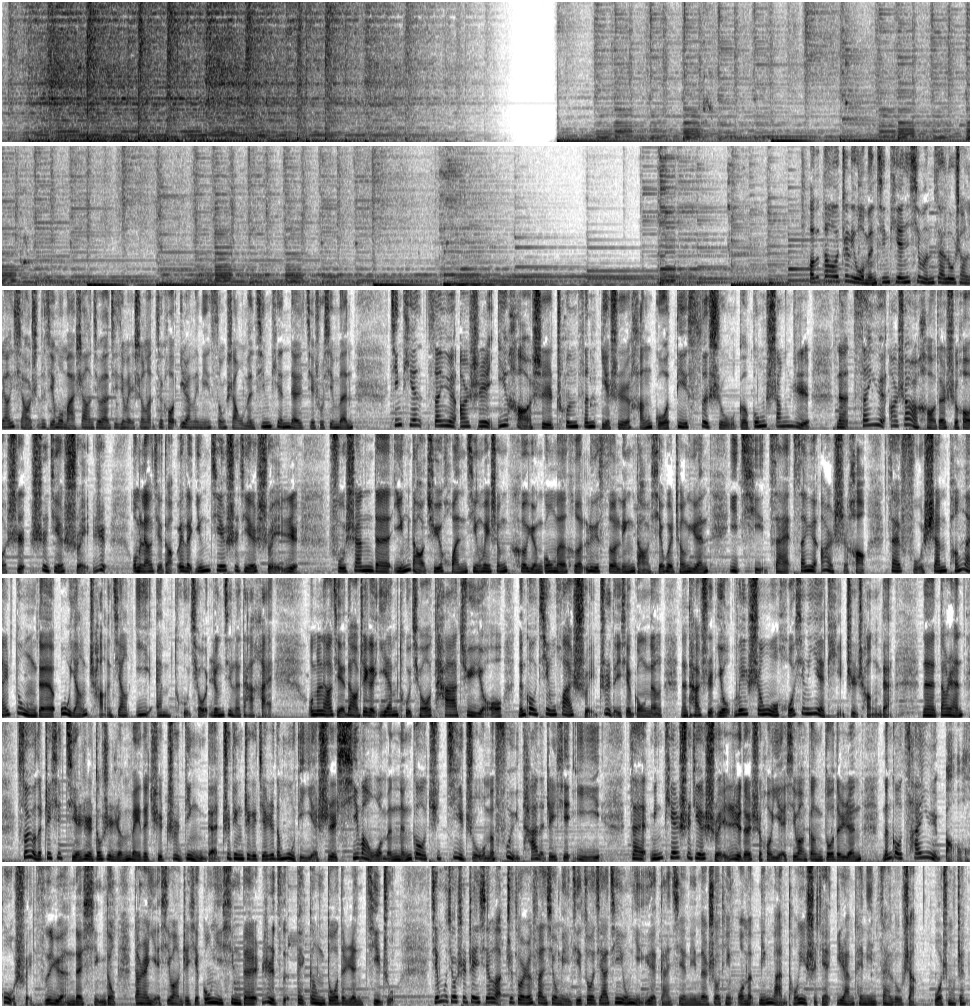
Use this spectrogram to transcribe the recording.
好的，到这里我们今天新闻在路上两小时的节目马上就要接近尾声了。最后，依然为您送上我们今天的结束新闻。今天三月二十一号是春分，也是韩国第四十五个工商日。那三月二十二号的时候是世界水日。我们了解到，为了迎接世界水日，釜山的引导区环境卫生科员工们和绿色领导协会成员一起，在三月二十号在釜山蓬莱洞的雾氧场将 EM 土球扔进了大海。我们了解到，这个 EM 土球它具有能够净化水质的一些功能。那它是由微生物活性液体制成的。那当然，所有的这些节日都是人为的去制定的。制定这个节日的目的，也是希望我们能够去记住我们赋予它的这些意义。在明天世界水日的时候，也希望更多的人能够参与保护水资源的行动。当然，也希望这些公益性的日子被更多的人记住。节目就是这些了。制作人范秀敏及作家金勇隐月，感谢您的收听。我们明晚同一时间依然陪您在路上。我是木真。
